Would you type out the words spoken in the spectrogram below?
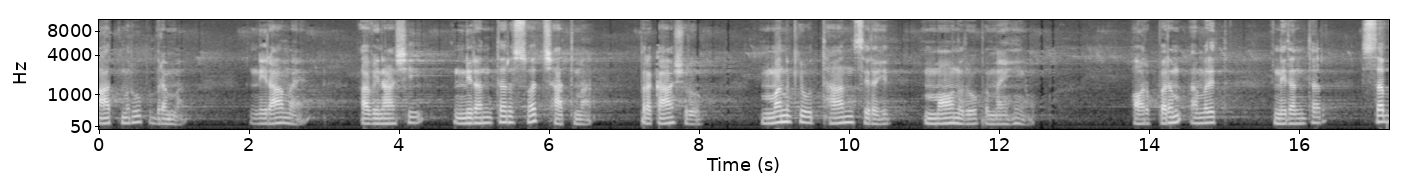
आत्मरूप, ब्रह्म। निरामय, अविनाशी, निरंतर स्वच्छ आत्मा, प्रकाश रूप, मन के उत्थान से रहित मौन रूप मैं ही हूँ। और परम अमृत, निरंतर सब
